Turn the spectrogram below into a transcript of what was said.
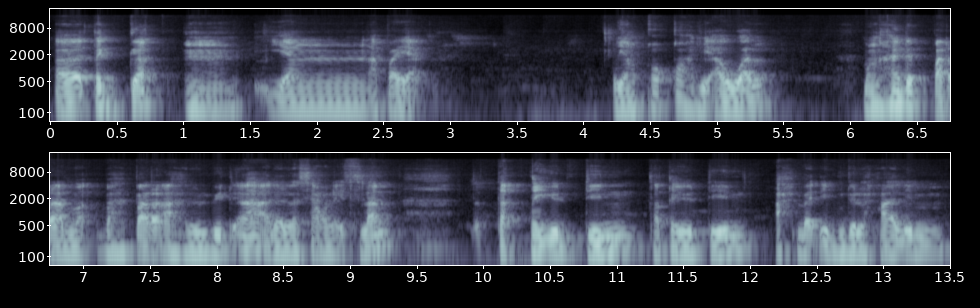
uh, tegak yang apa ya yang kokoh di awal menghadap para para ahli bid'ah adalah Syekhul Islam Taqiyuddin Taqiyuddin Ahmad Ibnul Halim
